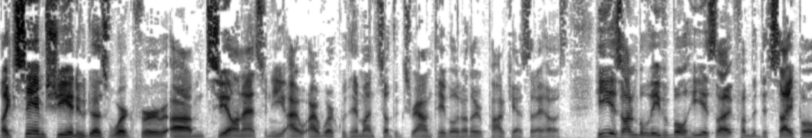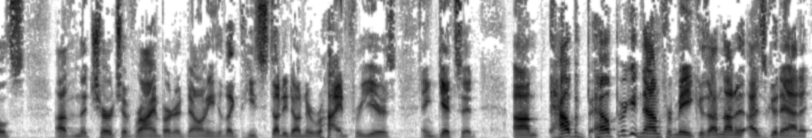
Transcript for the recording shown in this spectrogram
like Sam Sheehan, who does work for um, CLNS, and he I, I, work with him on Celtics Roundtable, another podcast that I host. He is unbelievable. He is like from the disciples from the Church of Ryan Bernardoni. Like he's studied under Ryan for years and gets it. Um, help help break it down for me because I'm not as good at it.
